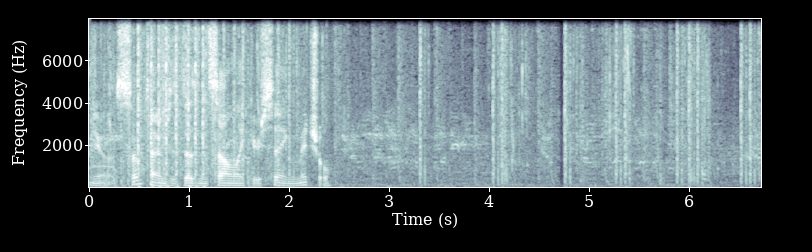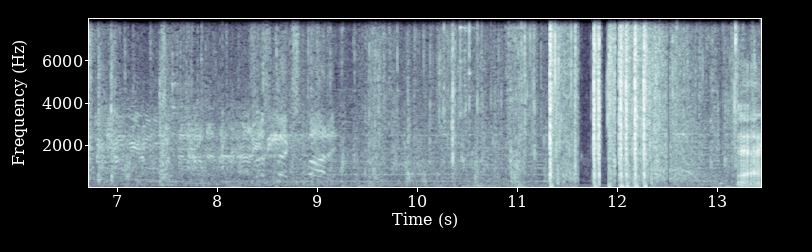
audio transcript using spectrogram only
You know, sometimes it doesn't sound like you're saying Mitchell. Yeah,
